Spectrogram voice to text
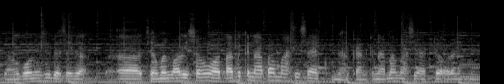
Blangkon ini sudah sejak eh, zaman Wali Songo. Tapi kenapa masih saya gunakan? Kenapa masih ada orang yang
